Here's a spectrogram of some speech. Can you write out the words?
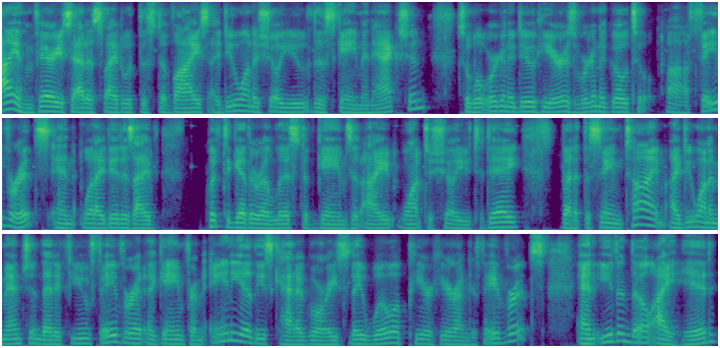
I am very satisfied with this device. I do want to show you this game in action. So what we're going to do here is we're going to go to uh, favorites. And what I did is I've put together a list of games that I want to show you today. But at the same time, I do want to mention that if you favorite a game from any of these categories, they will appear here under favorites. And even though I hid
